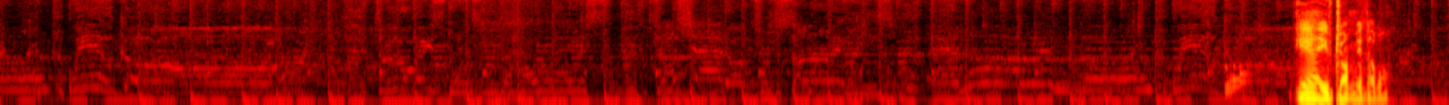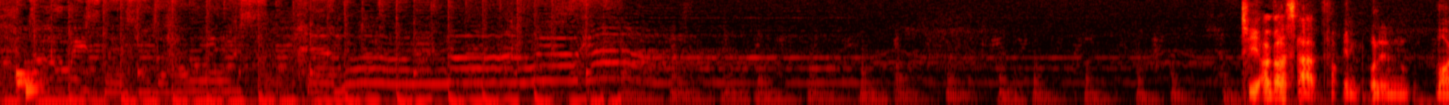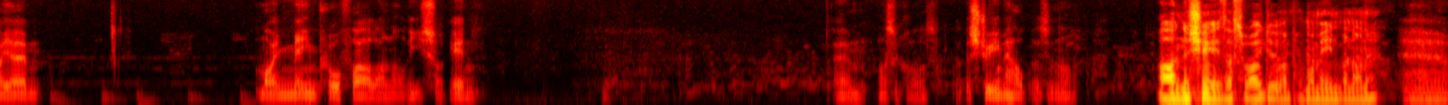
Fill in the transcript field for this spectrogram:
Yeah, you've dropped me a double. See, I gotta start fucking pulling my um my main profile on all these fucking um what's it called? Like the stream helpers and all. Oh, and the shares. That's what I do. I put my main one on it. Uh,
